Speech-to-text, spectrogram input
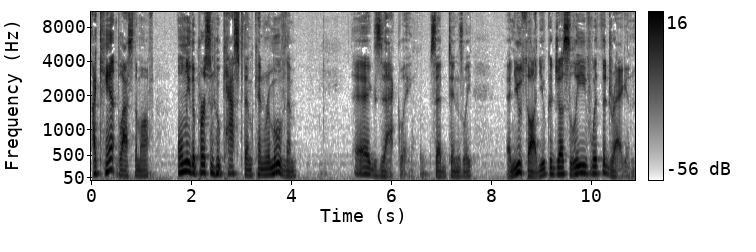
I can't blast them off. Only the person who cast them can remove them. Exactly, said Tinsley. And you thought you could just leave with the dragon.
